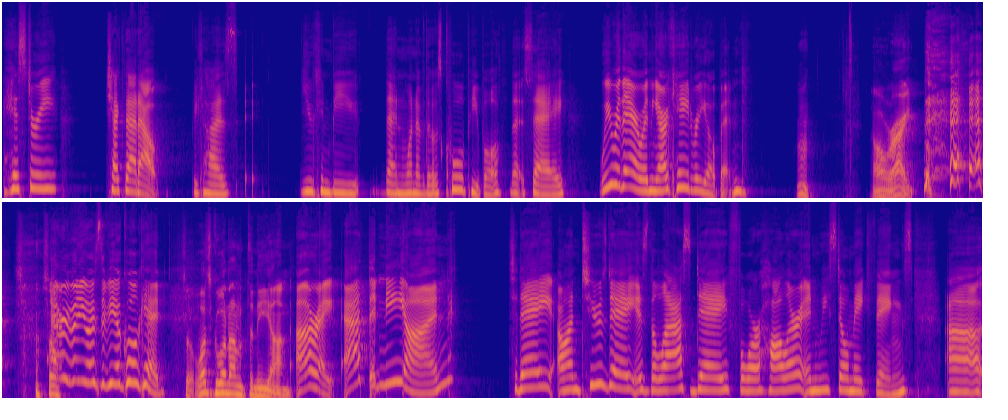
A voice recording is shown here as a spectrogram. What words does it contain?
history, check that out because you can be then one of those cool people that say, "We were there when the arcade reopened." Hmm. All right. so, Everybody wants to be a cool kid. So what's going on at the Neon? All right, at the Neon today on Tuesday is the last day for Holler and We Still Make Things. Uh,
